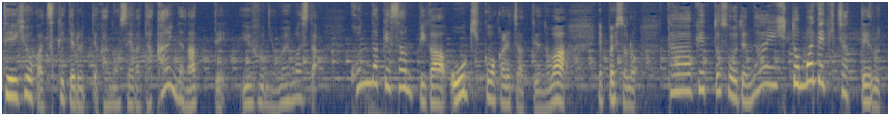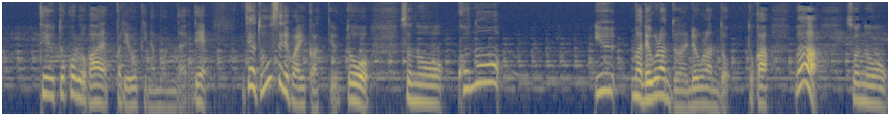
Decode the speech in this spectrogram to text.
低評価つけてるって可能性が高いんだなっていうふに思いました。こんだけ賛否が大きく分かれちゃっていうのはやっぱりそのターゲット層でない人まで来ちゃってるっていうところがやっぱり大きな問題でじゃあどうすればいいかっていうとそのこのいう、まあ、レゴランドなレゴランドとかはその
